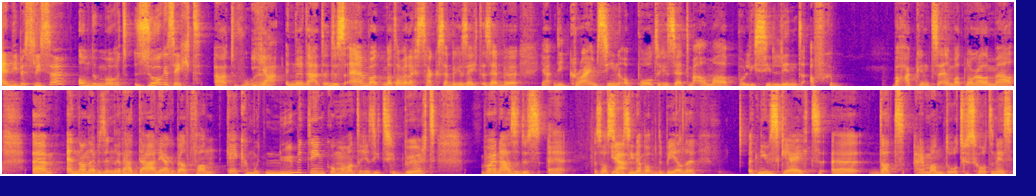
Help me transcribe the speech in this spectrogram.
En die beslissen om de moord zogezegd uit te voeren. Ja, inderdaad. Dus hè, wat, wat we daar straks hebben gezegd, ze hebben ja, die crime scene op poten gezet met allemaal politielint afgebakend en wat nog allemaal. Ehm, en dan hebben ze inderdaad Dalia gebeld van, kijk, je moet nu meteen komen, want er is iets gebeurd. Waarna ze dus, hè, zoals we Ja. gezien hebben op de beelden, het nieuws krijgt eh, dat haar man doodgeschoten is.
